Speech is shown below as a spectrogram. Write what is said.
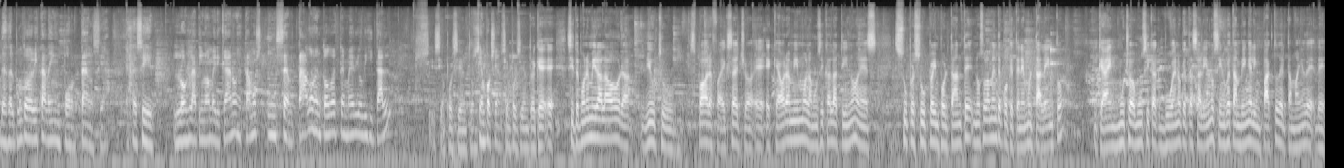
desde el punto de vista de importancia? Es decir, los latinoamericanos estamos insertados en todo este medio digital. Sí, 100%. 100%. 100%. Es que eh, si te pones a mirar ahora, YouTube, Spotify, etc., eh, es que ahora mismo la música latino es súper, súper importante, no solamente porque tenemos el talento, y que hay mucha música bueno que está saliendo, sino que también el impacto del tamaño de,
